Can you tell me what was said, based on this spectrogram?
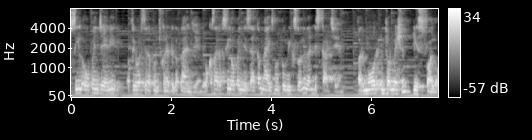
సీల్ ఓపెన్ చేయని ఫీవర్ సిరప్ ఉంచుకునేట్టుగా ప్లాన్ చేయండి. ఒకసారి సీల్ ఓపెన్ చేశాక మాక్సిమం టూ వీక్స్లోనే దాన్ని డిస్కార్డ్ చేయండి. For more information please follow.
